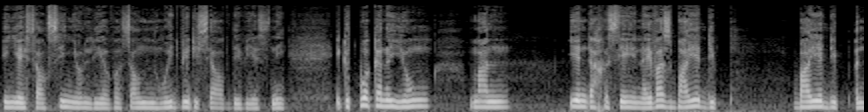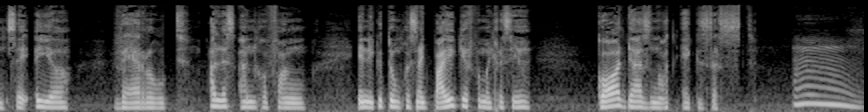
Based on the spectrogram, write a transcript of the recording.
en jy sal sien jou lewe sal nooit weer dieselfde wees nie. Ek het ook aan 'n jong man eendag gesê en hy was baie diep baie diep in sy eie wêreld, alles aangevang en ek het hom gesê baie keer vir my gesê God does not exist. Mm.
